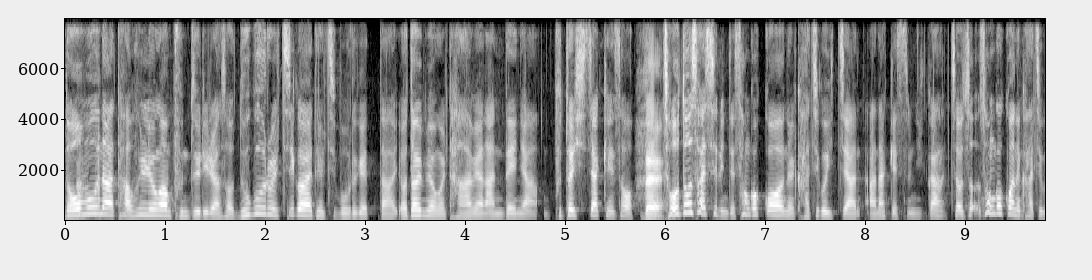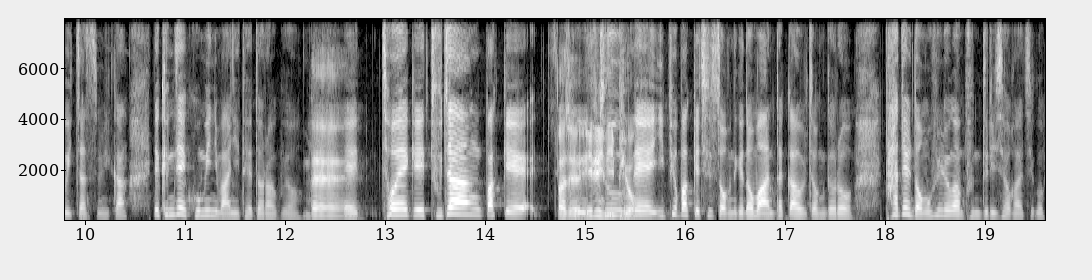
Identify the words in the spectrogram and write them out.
너무나 다 훌륭한 분들이라서 누구를 찍어야 될지 모르겠다. 여덟 명을 다 하면 안 되냐부터 시작해서 네. 저도 사실 이제 선거권을 가지고 있지 않, 않았겠습니까? 저 서- 선거권을 가지고 있지 않습니까? 근데 굉장히 고민이 많이 되더라고요. 네. 예, 저에게 두 장밖에 맞아요. 그 일인 두- 이표. 네, 2표밖에 줄 수 없는 게 너무 안타까울 정도로 다들 너무 훌륭한 분들이셔가지고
